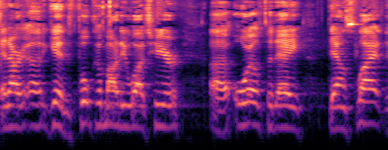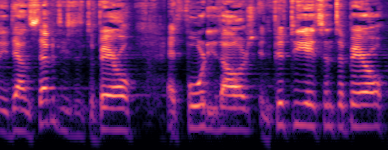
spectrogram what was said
And our, uh, again, full commodity watch here. Uh, oil today down slightly, down 17 cents a barrel at $40.58 a barrel.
